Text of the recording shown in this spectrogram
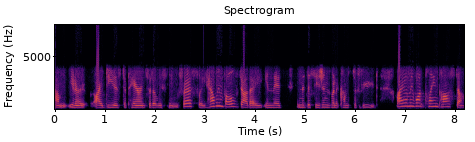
um, you know, ideas to parents that are listening. Firstly, how involved are they in their in the decisions when it comes to food? I only want plain pasta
